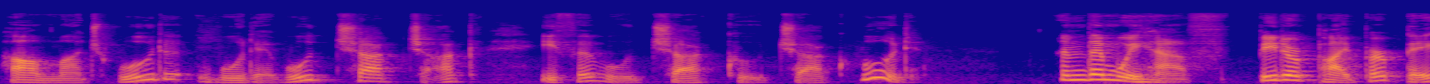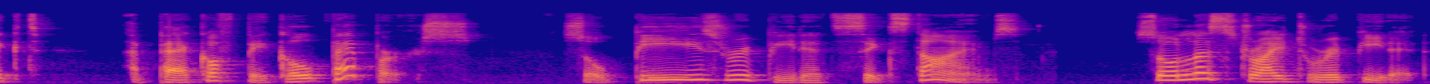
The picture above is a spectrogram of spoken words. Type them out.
how much wood would a woodchuck chuck if a woodchuck could chuck wood? And then we have Peter Piper picked a peck of pickled peppers. So P is repeated six times. So let's try to repeat it.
